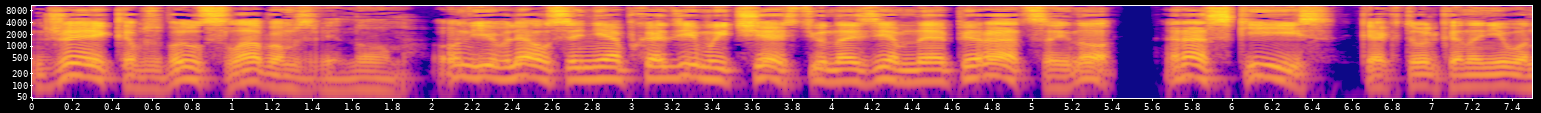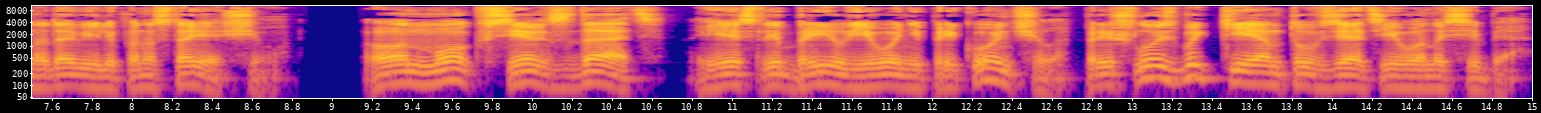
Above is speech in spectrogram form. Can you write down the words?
Джейкобс был слабым звеном, он являлся необходимой частью наземной операции, но раскис, как только на него надавили по-настоящему. Он мог всех сдать. Если Брил его не прикончила, пришлось бы Кенту взять его на себя.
